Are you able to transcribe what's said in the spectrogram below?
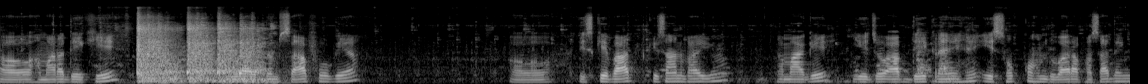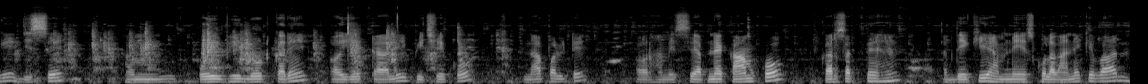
और हमारा देखिए, पूरा एकदम साफ़ हो गया। और इसके बाद किसान भाइयों, हम आगे ये जो आप देख रहे हैं, इस हुक को हम दोबारा फंसा देंगे, जिससे हम कोई भी लोड करें और ये ट्राली पीछे को ना पलटे और हम इससे अपने काम को कर सकते हैं। अब देखिए, हमने इसको लगाने के बाद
